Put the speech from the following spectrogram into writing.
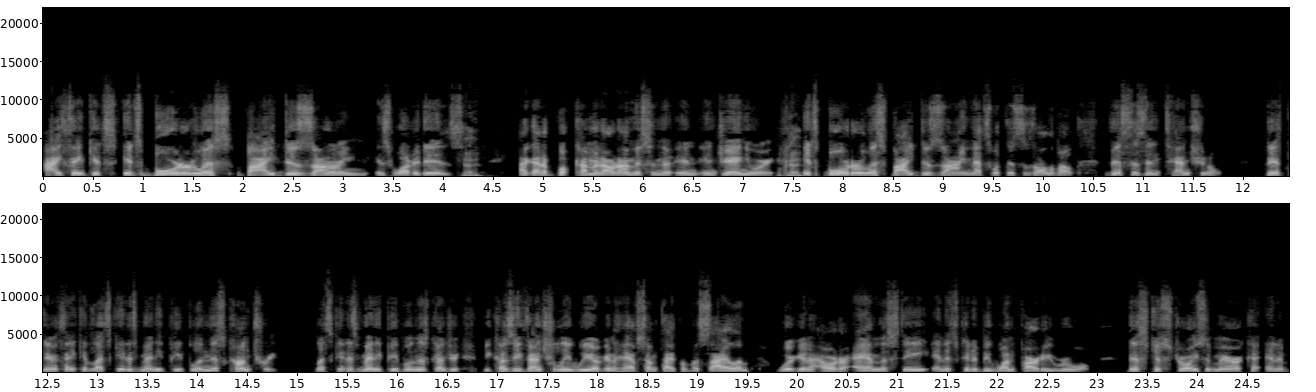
I think it's it's borderless by design is what it is. Okay. I got a book coming out on this in the in, in January. Okay. It's borderless by design. That's what this is all about. This is intentional. They're, they're thinking, let's get as many people in this country Let's get as many people in this country because eventually we are going to have some type of asylum. We're going to order amnesty, and it's going to be one party rule. This destroys America and it,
